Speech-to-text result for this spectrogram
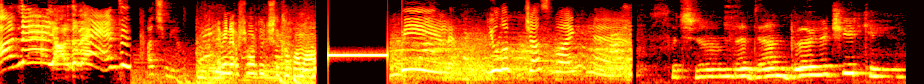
Anne yardım et. Açmıyor. Emine şort uçtu kafama. Mil, you look just like him. Saçım neden böyle çirkin?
